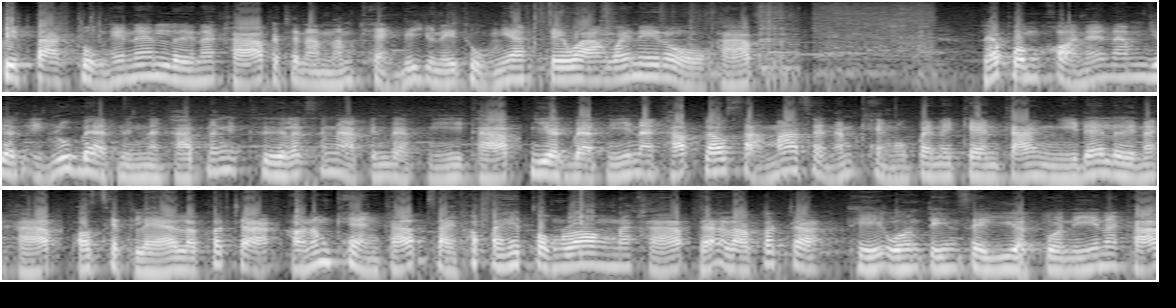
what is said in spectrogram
ปิดปากถุงให้แน่นเลยนะครับก็จะนำน้ำแข็งที่อยู่ในถุงเนี่ยไปวางไว้ในโหลครับ แล้วผมขอแนะนำเหยือกอีกรูปแบบหนึ่งนะครับนั่นก็คือลักษณะเป็นแบบนี้ครับเหยือกแบบนี้นะครับเราสามารถใส่น้ำแข็งลงไปในแกนกลางอย่างนี้ได้เลยนะครับพอเสร็จแล้วเราก็จะเอาน้ำแข็งครับใส่เข้าไปให้ตรงร่องนะครับและเราก็จะเทโอวัลตินใส่เหยือกตัวนี้นะครับ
